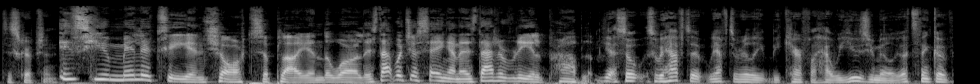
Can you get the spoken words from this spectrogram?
description Is humility in short supply in the world? Is that what you're saying? And is that a real problem? Yeah, so so we have to we have to really be careful how we use humility. Let's think of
